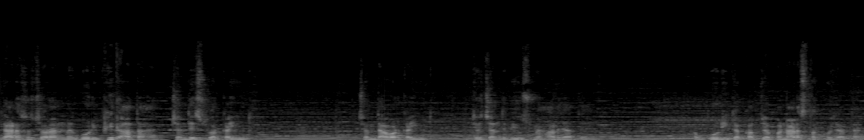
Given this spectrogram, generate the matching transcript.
ग्यारह सौ चौरानवे गोरी फिर आता है, चंदेश्वर का युद्ध। चंदावर का युद्ध जयचंद भी उसमें हार जाते हैं। अब गोरी का कब्जा बनारस तक हो जाता है।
